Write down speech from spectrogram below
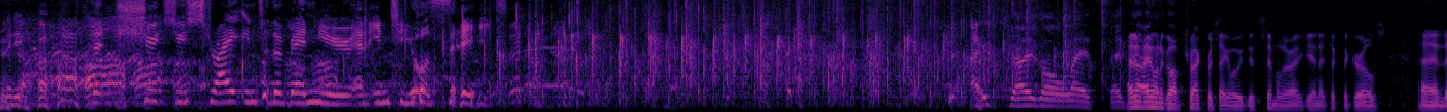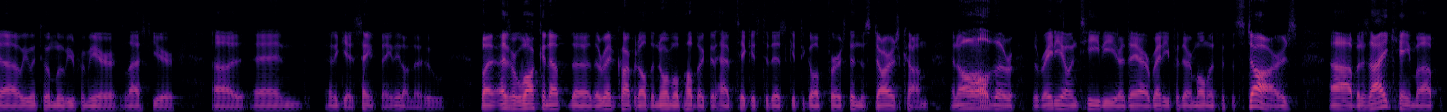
that, it, that shoots you straight into the venue and into your seat. Eight shows or less. I don't, I don't want to go off track for a second, but we did similar again. I took the girls and uh, we went to a movie premiere last year, uh, and and again, same thing. They don't know who. But as we're walking up the, the red carpet, all the normal public that have tickets to this get to go up first. Then the stars come, and all the the radio and TV are there, ready for their moments with the stars. Uh, but as I came up,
